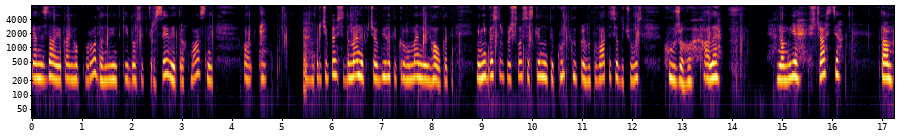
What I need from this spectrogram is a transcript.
Я не знаю, яка його порода, але він такий досить красивий, трохмасний. О, причепився до мене, почав бігати кругом мене і гавкати. Мені швидко прийшлося скинути куртку і приготуватися до чогось хужого. Але на моє щастя, там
